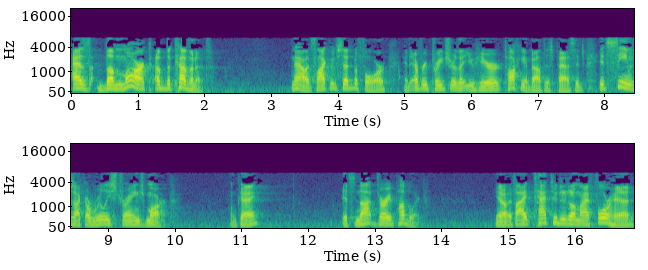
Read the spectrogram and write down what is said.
as the mark of the covenant. Now, it's like we've said before, and every preacher that you hear talking about this passage, it seems like a really strange mark. Okay? It's not very public. You know, if I tattooed it on my forehead,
